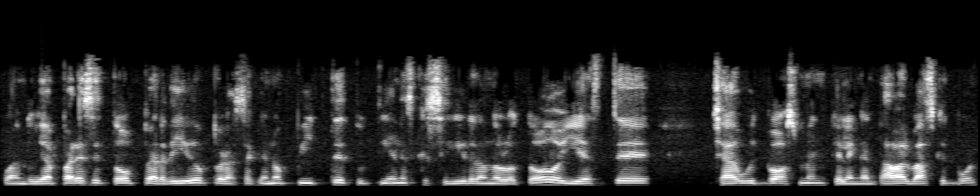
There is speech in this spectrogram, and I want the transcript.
Cuando ya parece todo perdido, pero hasta que no pite, tú tienes que seguir dándolo todo. Y este Chadwick Bosman, que le encantaba el básquetbol,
